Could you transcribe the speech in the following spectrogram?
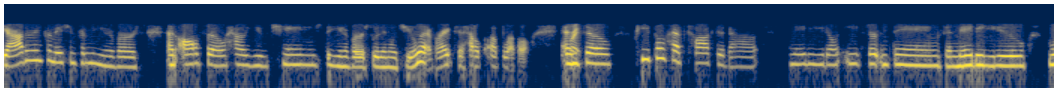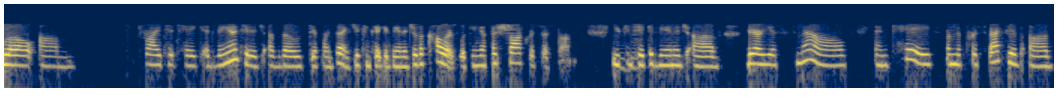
gather information from the universe and also how you change the universe within which you live, right, to help up level. And Right. so people have talked about maybe you don't eat certain things and maybe you will um try to take advantage of those different things. You can take advantage of the colors, looking at the chakra system. You can Mhm. take advantage of various smells and tastes from the perspective of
